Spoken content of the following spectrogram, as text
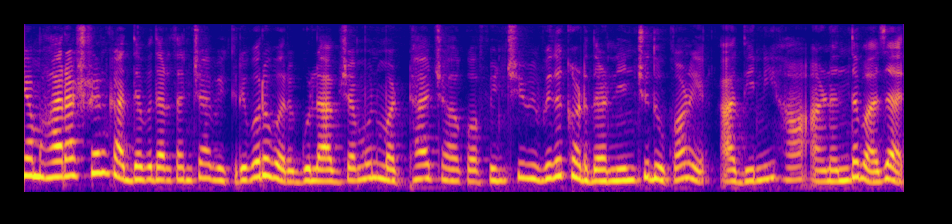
या महाराष्ट्रीयन खाद्यपदार्थांच्या विक्रीबरोबर गुलाबजामुन मठ्ठा चहा कॉफींची विविध कडधान्यांची दुकाने आदींनी हा आनंद बाजार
